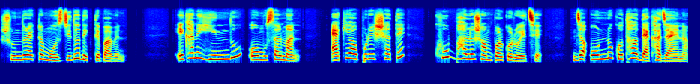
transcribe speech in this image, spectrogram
সুন্দর একটা মসজিদও দেখতে পাবেন। এখানে হিন্দু ও মুসলমান একে অপরের সাথে খুব ভালো সম্পর্ক রয়েছে, যা অন্য কোথাও দেখা যায় না।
